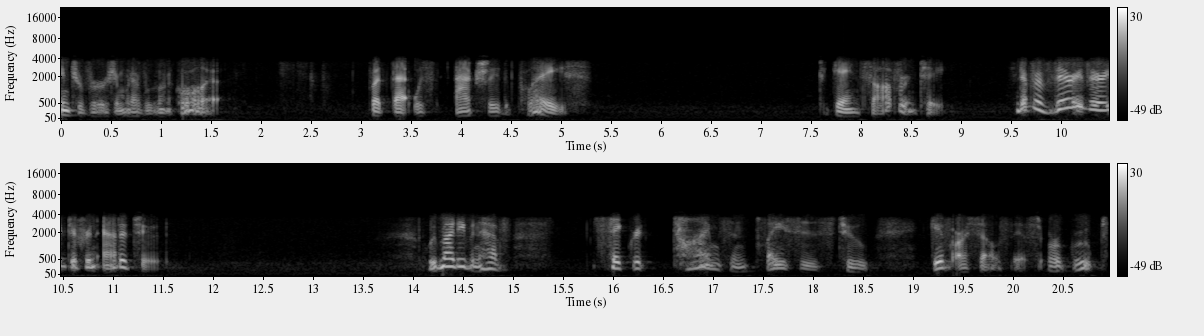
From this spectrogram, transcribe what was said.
introversion, whatever we want to call it. But that was actually the place to gain sovereignty. Have a very, very different attitude. We might even have sacred times and places to give ourselves this, or groups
